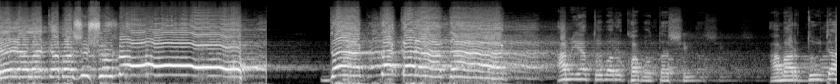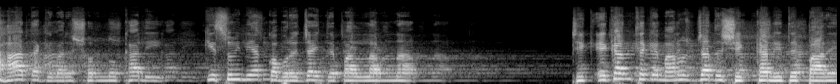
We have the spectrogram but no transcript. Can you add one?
এই এলাকাবাসী শোনো। দেখ দেখ আমি এত বড় ক্ষমতাশীল। আমার দুইটা হাত একেবারে শূন্য খালি। কিছুই নিয়ে কবরে যাইতে পারলাম না। ঠিক এখান থেকে মানুষ যাতে শিক্ষা নিতে পারে।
